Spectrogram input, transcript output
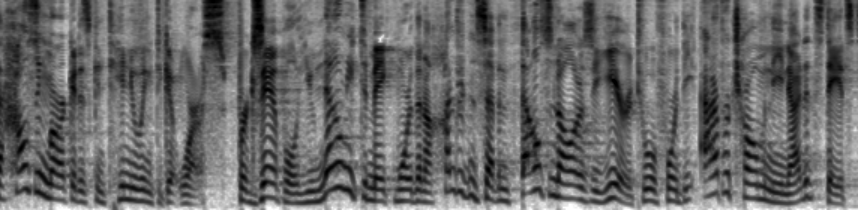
the housing market is continuing to get worse. For example, you now need to make more than $107,000 a year to afford the average home in the United States.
